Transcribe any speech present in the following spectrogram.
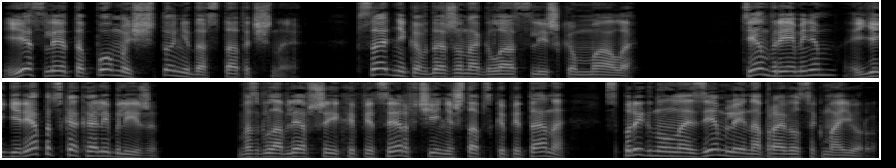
«Если это помощь, то недостаточная. Всадников даже на глаз слишком мало». Тем временем егеря подскакали ближе. Возглавлявший их офицер в чине штабс-капитана спрыгнул на землю и направился к майору.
